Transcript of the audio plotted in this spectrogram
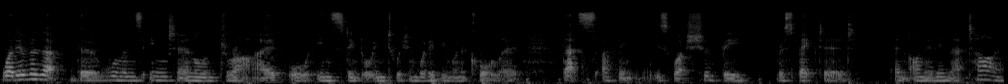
whatever that the woman's internal drive or instinct or intuition, whatever you want to call it. That's I think is what should be respected and honoured in that time,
